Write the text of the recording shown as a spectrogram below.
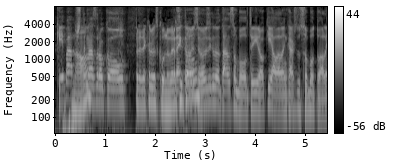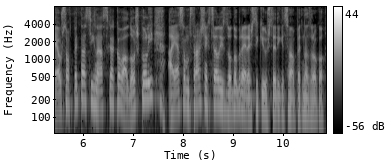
kebab, No. 14 rokov, Pred akademickou univerzitou. ekonomickú univerzitu, tam som bol 3 roky, ale len každú sobotu. Ale ja už som v 15 naskakoval do školy a ja som strašne chcel ísť do dobrej reštiky už vtedy, keď som mal 15 rokov.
